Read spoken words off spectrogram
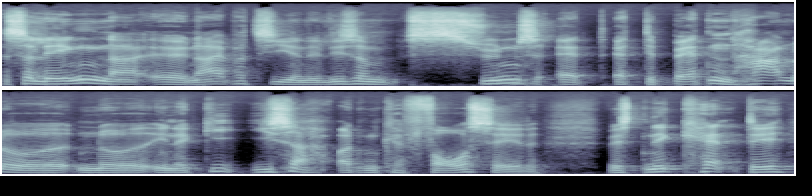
så længe nej, øh, nej-partierne ligesom synes, at, at debatten har noget, noget energi i sig, og den kan fortsætte. Hvis den ikke kan det,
